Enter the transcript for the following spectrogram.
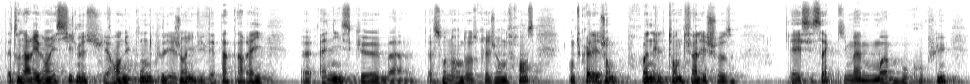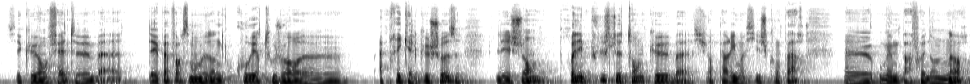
En fait, en arrivant ici, je me suis rendu compte que les gens, ils vivaient pas pareil euh, à Nice que, bah, de toute façon, dans d'autres régions de France. En tout cas, les gens prenaient le temps de faire les choses. Et c'est ça qui m'a, moi, beaucoup plu. C'est que, en fait, euh, bah, tu n'avais pas forcément besoin de courir toujours euh, après quelque chose. Les gens prenaient plus le temps que bah, sur Paris, moi, si je compare, ou même parfois dans le Nord.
